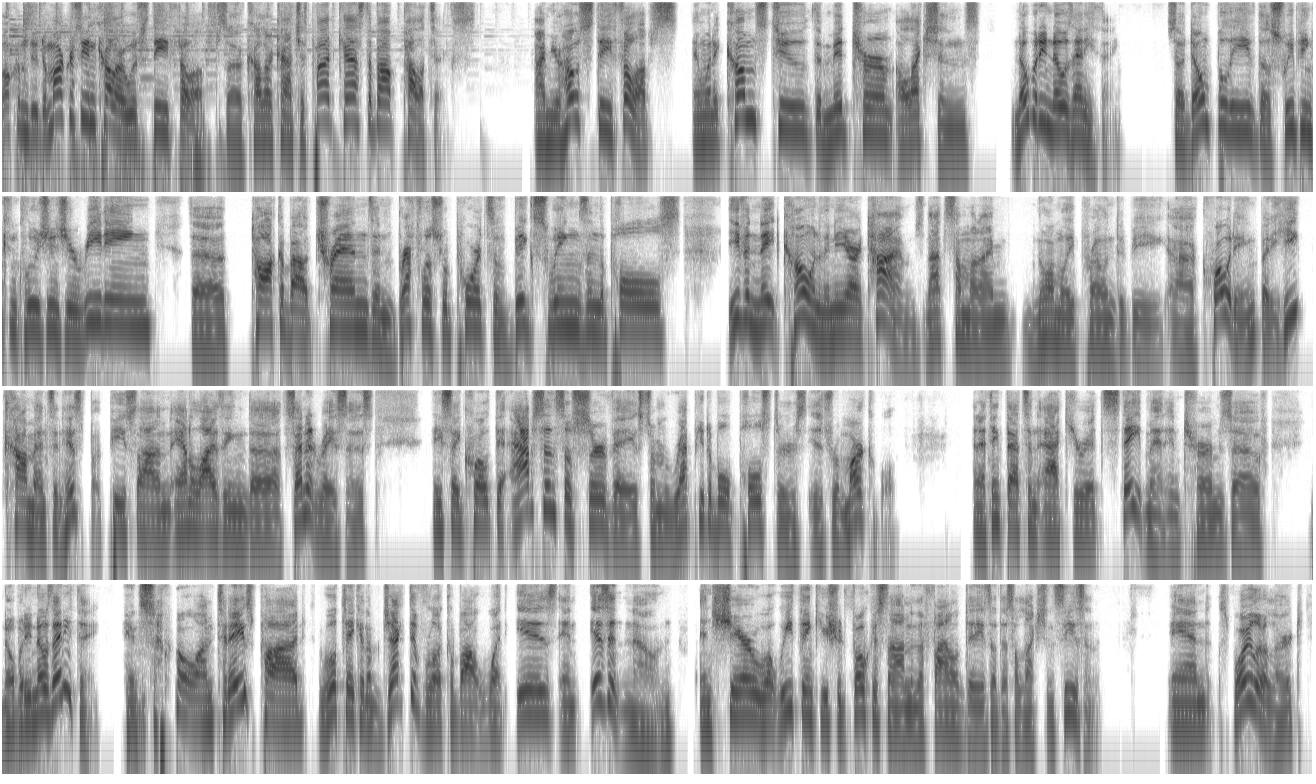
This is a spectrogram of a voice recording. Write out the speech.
Welcome to Democracy in Color with Steve Phillips, a color conscious podcast about politics. I'm your host, Steve Phillips, and when it comes to the midterm elections, nobody knows anything. So don't believe those sweeping conclusions you're reading, the talk about trends and breathless reports of big swings in the polls. Even Nate Cohn in the New York Times, not someone I'm normally prone to be uh, quoting, but he comments in his piece on analyzing the Senate races. He said, quote, the absence of surveys from reputable pollsters is remarkable. And I think that's an accurate statement in terms of nobody knows anything. And so on today's pod, we'll take an objective look about what is and isn't known and share what we think you should focus on in the final days of this election season. And spoiler alert,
